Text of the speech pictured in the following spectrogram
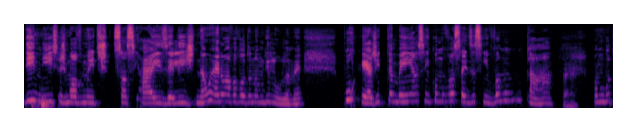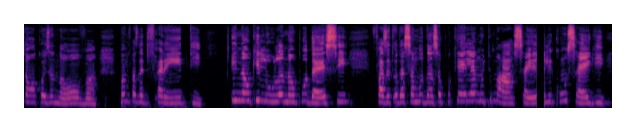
De início, os movimentos sociais, eles não eram a favor do nome de Lula, né? Porque a gente também, assim como você, diz assim, vamos mudar, é. vamos botar uma coisa nova, vamos fazer diferente. E não que Lula não pudesse fazer toda essa mudança, porque ele é muito massa, ele consegue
